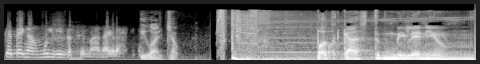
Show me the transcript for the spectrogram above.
Que tengan muy linda semana, gracias. Igual, chao. Podcast Millennium.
